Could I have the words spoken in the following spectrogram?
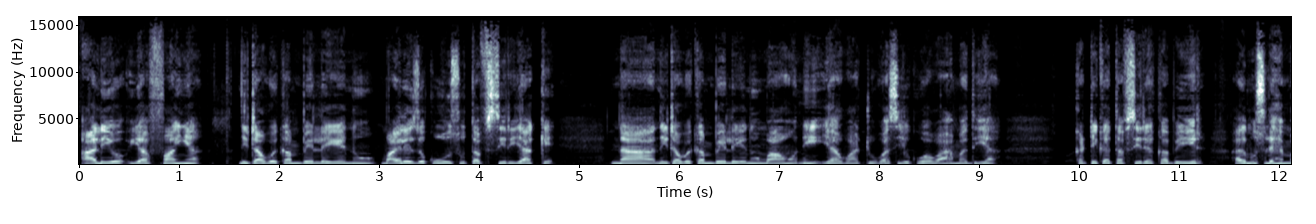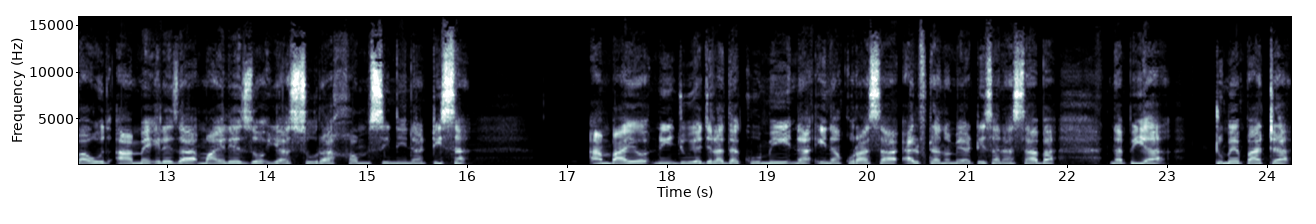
aliyoyafanya nitaweka mbele yenu maelezo kuhusu tafsiri yake na nitaweka mbele yenu maoni ya watu wasiokuwa waahmadia katika tafsiri kabir almusleh maud ameeleza maelezo ya sura 59 ambayo ni juu ya jalada kumi na ina kurasa 5907 na pia tumepata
